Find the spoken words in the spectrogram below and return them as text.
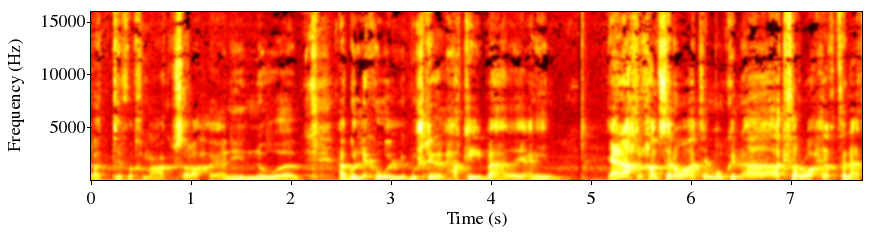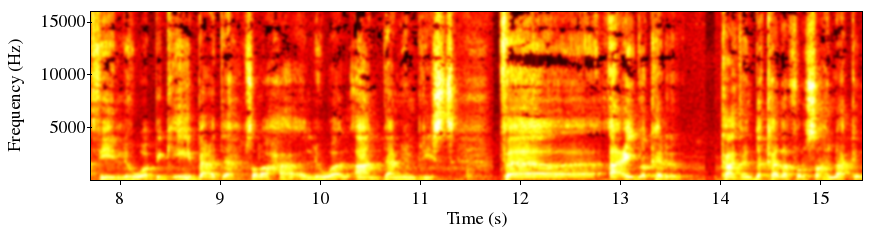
أتفق معك بصراحة. يعني إنه آه، أقول لك هو المشكلة الحقيبة يعني يعني آخر خمس سنوات ممكن آه، أكثر واحد اقتنعت فيه اللي هو Big E بعده بصراحة اللي هو الآن داميان بريست فأعيد وأكرر كانت عندك كذا فرصة لكن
